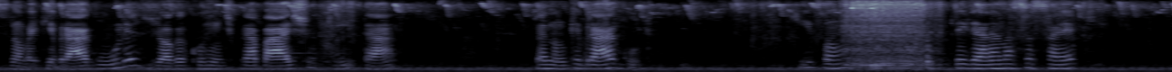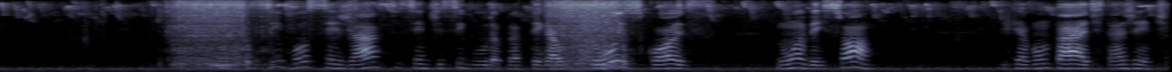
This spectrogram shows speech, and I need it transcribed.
senão vai quebrar a agulha. Joga a corrente para baixo aqui, tá? Para não quebrar a agulha. E vamos pegar a nossa saia aqui. Se você já se sentir segura para pegar os dois cós numa vez só, fique à vontade, tá, gente?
